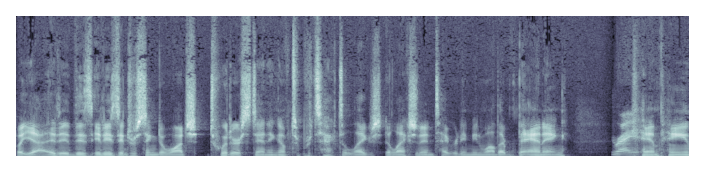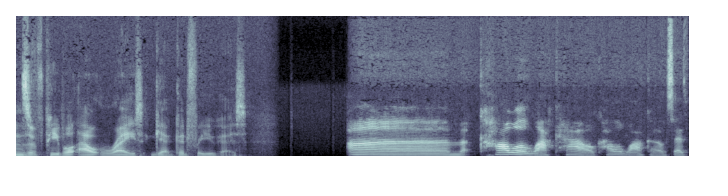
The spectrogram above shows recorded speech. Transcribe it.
But yeah, it, it is it is interesting to watch Twitter standing up to protect elec- election integrity. Meanwhile, they're banning Right. campaigns of people outright. Yeah, good for you guys. Um, Kawalakau, Kawawako says,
